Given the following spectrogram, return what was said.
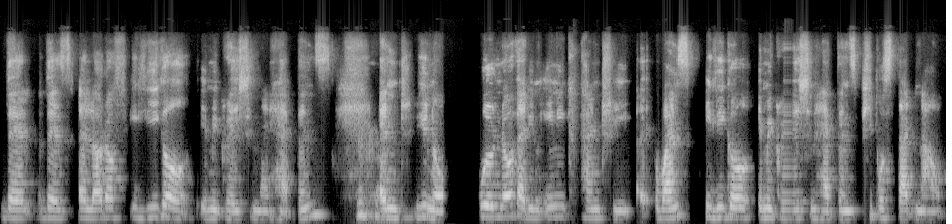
there, there's a lot of illegal immigration that happens. Okay. And, you know, we'll know that in any country, uh, once illegal immigration happens, people start now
